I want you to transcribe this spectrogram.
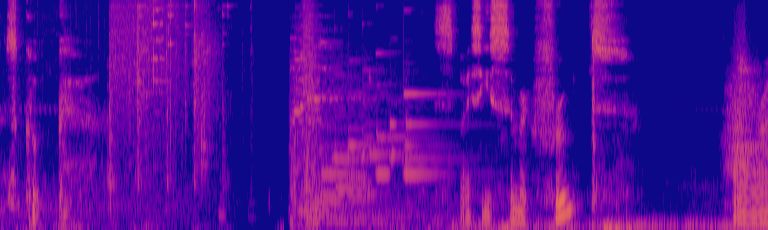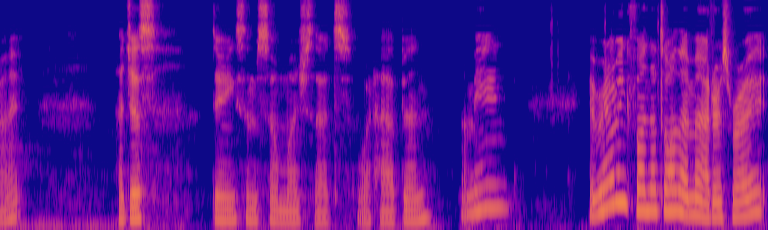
Let's cook. Spicy simmered fruit. Alright. I just dinged him so much that's what happened. I mean, if you're having fun, that's all that matters, right?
